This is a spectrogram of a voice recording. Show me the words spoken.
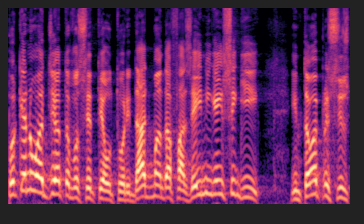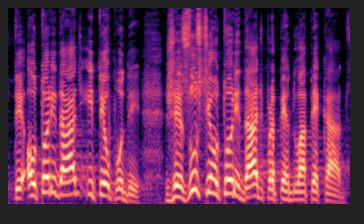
Porque não adianta você ter autoridade, mandar fazer e ninguém seguir. Então é preciso ter autoridade e ter o poder. Jesus tinha autoridade para perdoar pecados.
